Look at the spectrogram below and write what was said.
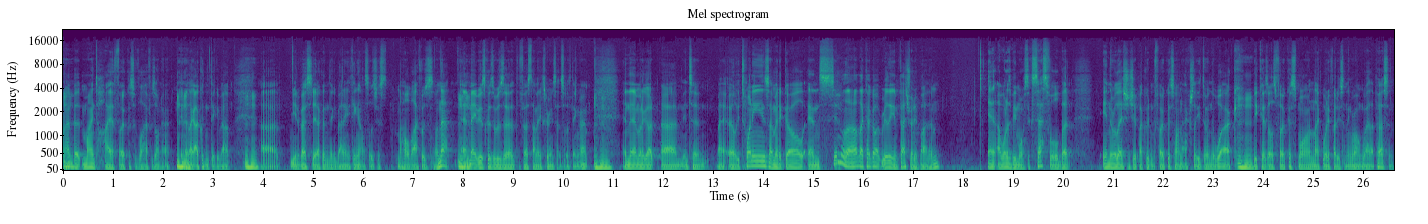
right? Mm-hmm. But my entire focus of life was on her. You mm-hmm. know, like I couldn't think about mm-hmm. uh, university. I couldn't think about anything else. I was just my whole life was on that. And maybe it was because it was uh, the first time I experienced that sort of thing, right? And then when I got um, into my early 20s, I met a girl, and similar, like I got really infatuated by them. and I wanted to be more successful, but in the relationship, I couldn't focus on actually doing the work because I was focused more on like, what if I do something wrong by that person?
